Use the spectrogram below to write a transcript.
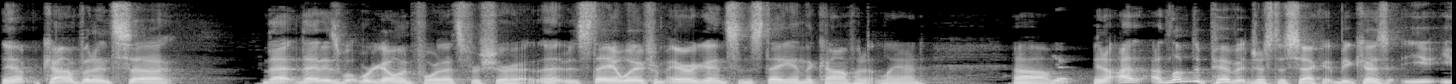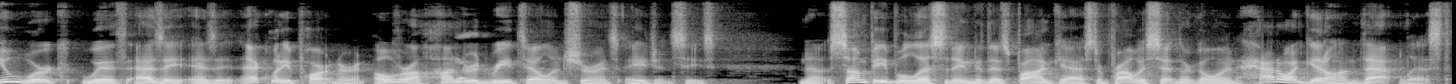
Yep, confidence. Uh, that that is what we're going for. That's for sure. Uh, stay away from arrogance and stay in the confident land. Um, Yep. You know, I, I'd love to pivot just a second because you you work with as a as an equity partner in over a hundred retail insurance agencies. Now, some people listening to this podcast are probably sitting there going, "How do I get on that list?"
